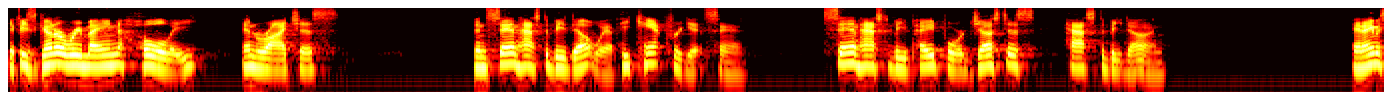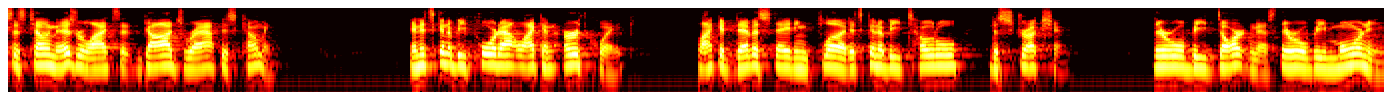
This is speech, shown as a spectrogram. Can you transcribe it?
If he's going to remain holy and righteous, then sin has to be dealt with. He can't forget sin. Sin has to be paid for, justice has to be done. And Amos is telling the Israelites that God's wrath is coming. And it's going to be poured out like an earthquake, like a devastating flood. It's going to be total destruction. There will be darkness, there will be mourning,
